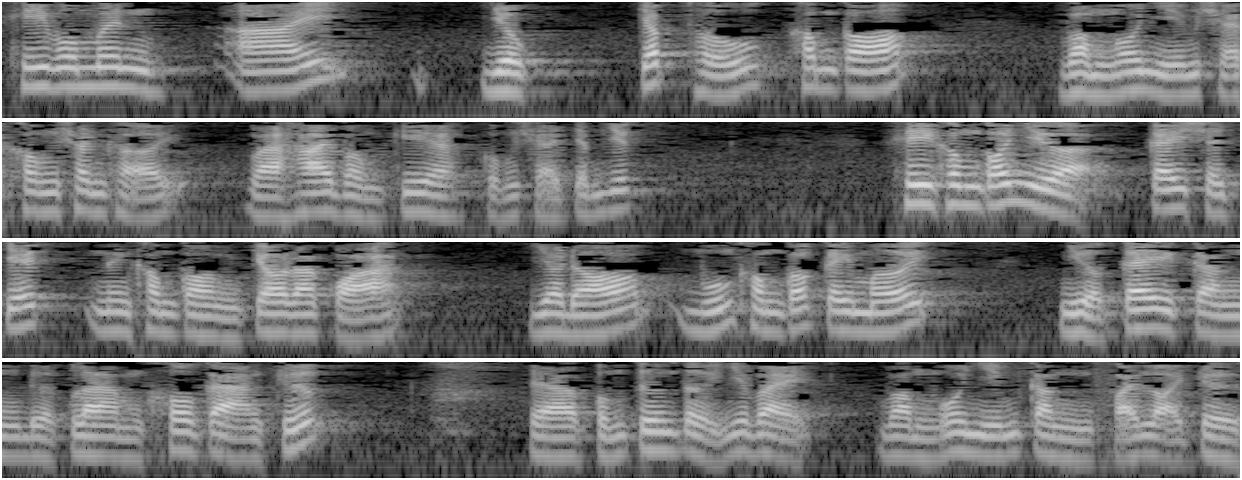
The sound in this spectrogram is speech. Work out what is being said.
Khi vô minh, ái, dục, chấp thủ không có, vòng ô nhiễm sẽ không sanh khởi và hai vòng kia cũng sẽ chấm dứt. Khi không có nhựa, cây sẽ chết nên không còn cho ra quả. Do đó, muốn không có cây mới, nhựa cây cần được làm khô cạn trước. Và cũng tương tự như vậy, vòng ô nhiễm cần phải loại trừ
